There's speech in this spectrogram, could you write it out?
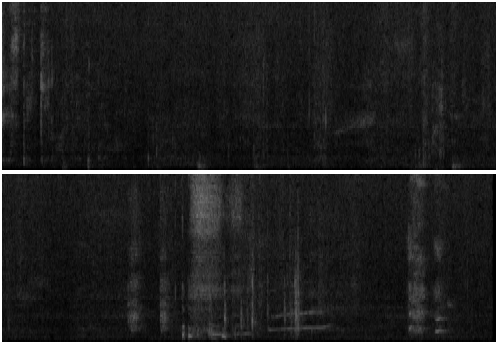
she's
